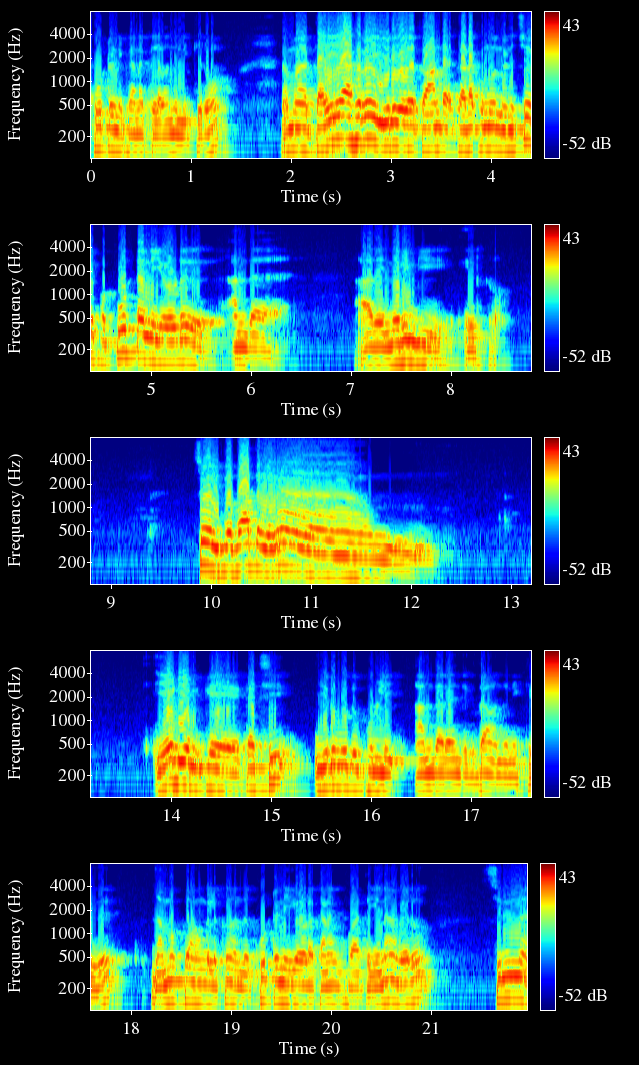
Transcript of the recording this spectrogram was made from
கூட்டணி கணக்குல வந்து நிக்கிறோம். நம்ம தனியாகவே இருபதை காண்ட கடக்கணும்னு நினைச்சோம் இப்ப கூட்டணியோடு அந்த அதை நெருங்கி இருக்கிறோம். ஸோ இப்போ பார்த்தீங்கன்னா ஏடிஎம்கே கட்சி இருபது புள்ளி அந்த ரேஞ்சுக்கு தான் வந்து நிற்குது நமக்கும் அவங்களுக்கும் அந்த கூட்டணியோட கணக்கு பார்த்தீங்கன்னா வெறும் சின்ன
